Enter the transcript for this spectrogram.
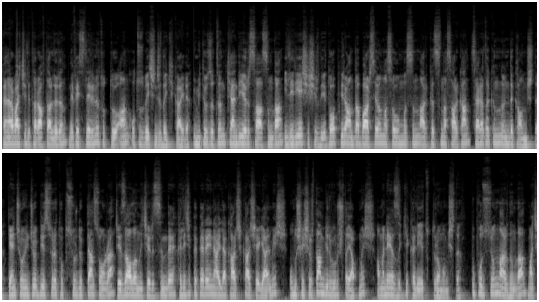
Fenerbahçeli taraftarların nefeslerini tuttuğu an 35. dakikaydı. Ümit Özat'ın kendi yarı sahasından ileriye şişirdiği top bir anda Barcelona savunmasının arkasına sarkan Serhat Akın'ın önünde kalmıştı. Genç oyuncu bir süre topu sürdükten sonra ceza alanı içerisinde kaleci Pepe Reina ile karşı karşıya gelmiş, onu şaşırtan bir vuruş da yapmış ama ne yazık ki kaleyi tutturamamıştı. Bu pozisyon pozisyonun ardından maç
